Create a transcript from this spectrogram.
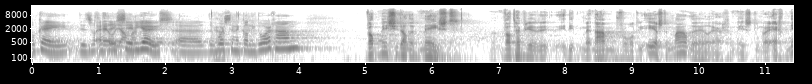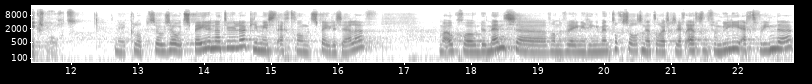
oké, dit is wel echt Heel even jammer. serieus. Eh, de Ja. voorstelling kan niet doorgaan. Wat mis je dan het meest? Wat heb je de- die- met name bijvoorbeeld die eerste maanden heel erg gemist, toen er echt niks mocht? Nee, klopt. Sowieso het spelen natuurlijk. Je mist echt gewoon het spelen zelf. Maar ook gewoon de mensen van de vereniging. Je bent toch, zoals net al werd gezegd, echt een familie, echt vrienden.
